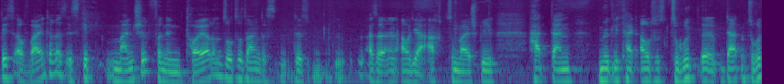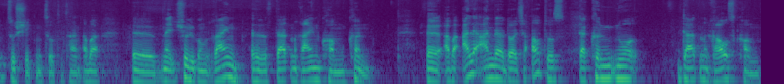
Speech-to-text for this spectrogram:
bis auf weiteres, es gibt manche von den teuren sozusagen, das, das, also ein Audi A8 zum Beispiel, hat dann Möglichkeit, Autos zurück, äh, Daten zurückzuschicken sozusagen, aber, äh, nein, Entschuldigung, rein, also dass Daten reinkommen können. Äh, aber alle anderen deutsche Autos, da können nur Daten rauskommen.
